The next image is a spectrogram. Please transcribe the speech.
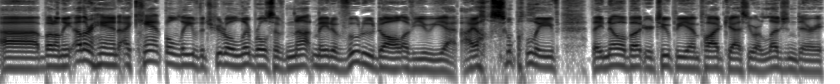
Uh, but on the other hand, I can't believe the Trudeau liberals have not made a voodoo doll of you yet. I also believe they know about your 2 p.m. podcast. You are legendary,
